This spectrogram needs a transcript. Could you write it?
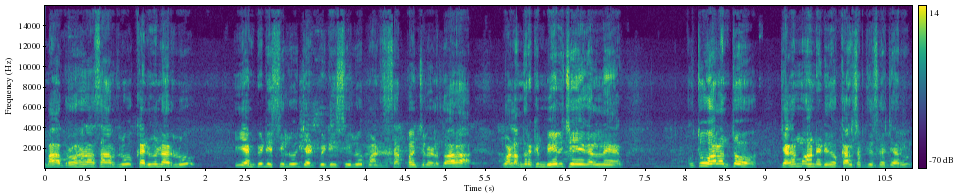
మా గృహసారులు కన్వీనర్లు ఈ ఎంపీటీసీలు జడ్పీటీసీలు మన సర్పంచుల ద్వారా వాళ్ళందరికీ మేలు చేయగలనే కుతూహలంతో జగన్మోహన్ రెడ్డి ఏదో కాన్సెప్ట్ తీసుకొచ్చారు.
